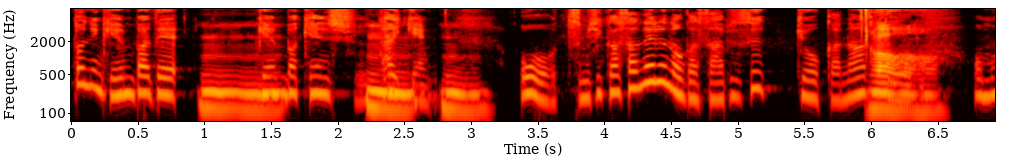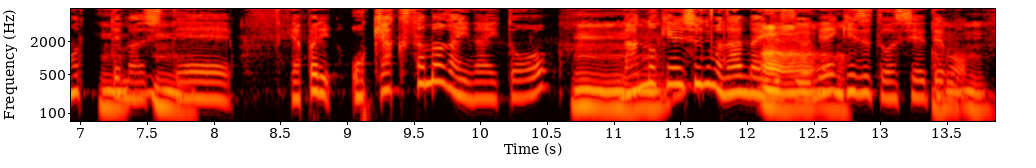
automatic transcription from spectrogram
当に現場でん現場研修体験うんを積み重ねるのがサービス業かなとあ思ってまして、やっぱりお客様がいないとうん何の研修にもならないんですよね、技術を教えても。うんうん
